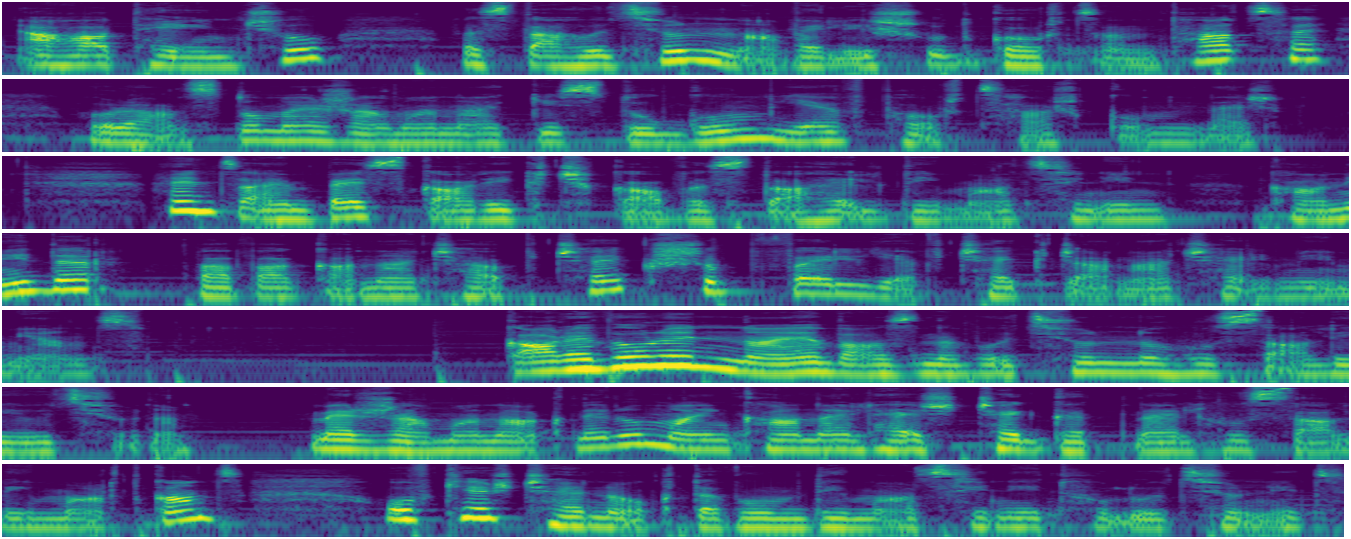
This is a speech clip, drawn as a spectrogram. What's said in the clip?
Ահա թե ինչու վստահությունն ավելի շուտ գործընթաց է, որ անցնում է ժամանակի ստուգում եւ փորձարկումներ։ Հենց այնպես կարիք չկա վստահել դիմացինին, քանի դեռ բավականաչափ չեք շփվել եւ չեք ճանաչել միմյանց։ Կարևոր են նաեւ ազնվությունն ու հուսալիությունը։ Մեր ժամանակներում այնքան էլ հեշտ չէ գտնել հուսալի մարդկանց, ովքեր չեն օգտվում դիմացինի թուլությունից։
